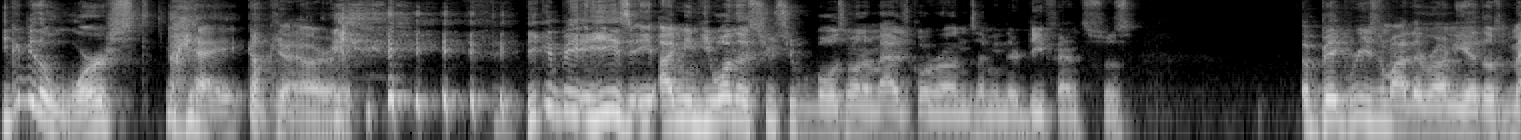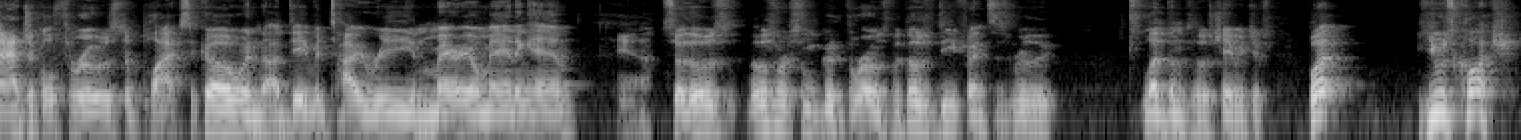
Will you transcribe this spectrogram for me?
He could be the worst. Okay. Okay, all right. he could be. He's. I mean, he won those two Super Bowls. He Won a magical runs. I mean, their defense was a big reason why they run. You had those magical throws to Plaxico and uh, David Tyree and Mario Manningham. yeah. So those those were some good throws, but those defenses really led them to those championships. But he was clutch.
